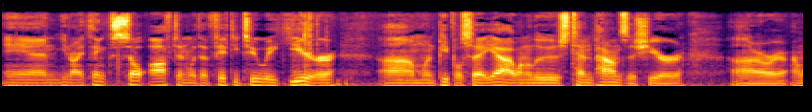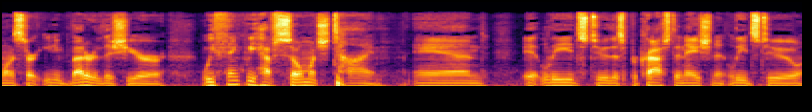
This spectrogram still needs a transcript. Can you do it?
and you know, I think so often with a 52 week year, um, when people say, "Yeah, I want to lose 10 pounds this year," uh, or "I want to start eating better this year," we think we have so much time and it leads to this procrastination. It leads to,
